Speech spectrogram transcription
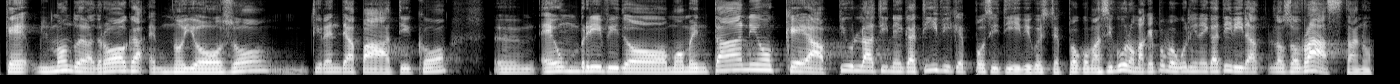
Che il mondo della droga è noioso, ti rende apatico, ehm, è un brivido momentaneo che ha più lati negativi che positivi, questo è poco ma sicuro, ma che proprio quelli negativi la, lo sovrastano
